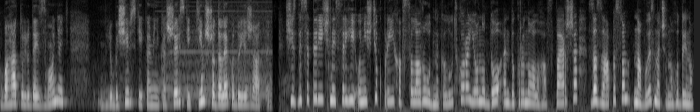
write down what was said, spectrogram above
Багато людей дзвонять, Любешівський, Камінь-Каширський, тим, що далеко доїжджати. 60-річний Сергій Оніщук приїхав з села Рудники Луцького району до ендокринолога вперше за записом на визначену годину.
